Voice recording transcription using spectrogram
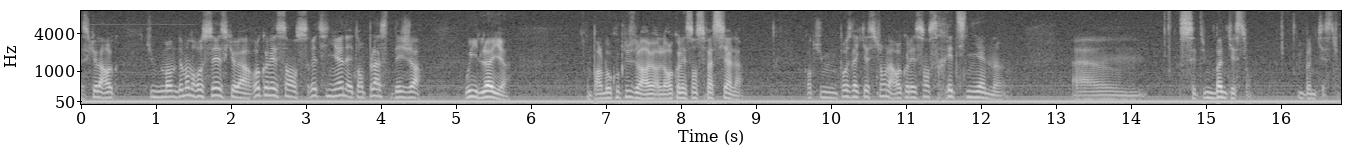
Est-ce que la, tu me demandes, Rossé, est-ce que la reconnaissance rétinienne est en place déjà? Oui, l'œil. On parle beaucoup plus de la, reconnaissance faciale. Quand tu me poses la question, la reconnaissance rétinienne, euh, c'est une bonne question. Une bonne question.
